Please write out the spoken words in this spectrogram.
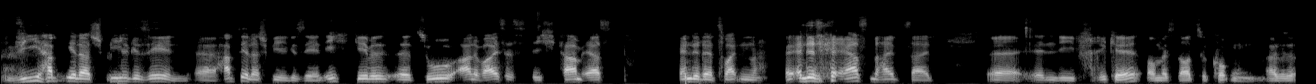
wie habt ihr das Spiel gesehen? Äh, habt ihr das Spiel gesehen? Ich gebe äh, zu, Arne weiß es, ich kam erst Ende der zweiten, äh, Ende der ersten Halbzeit äh, in die Fricke, um es dort zu gucken. Also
